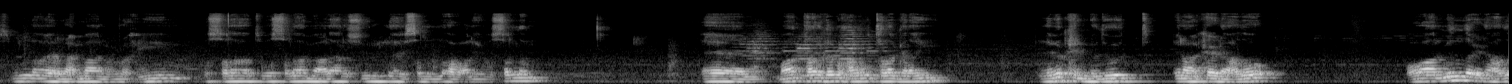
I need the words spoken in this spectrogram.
بسم الله الرحمن الرحيم والصلاة والسلام على رسول الله صلى الله عليه وسلم maanta halkan waxaan ugu talagalay laba kelmadood inaan ka idhaahdo oo aan midna idhaahdo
